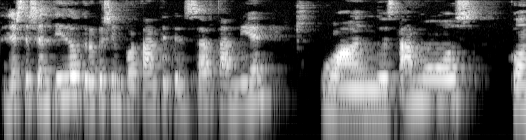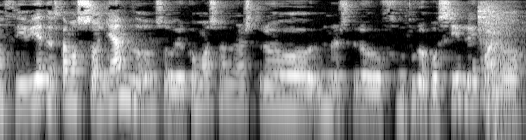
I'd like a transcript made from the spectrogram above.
En este sentido, creo que es importante pensar también cuando estamos concibiendo, estamos soñando sobre cómo es nuestro, nuestro futuro posible, cuando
